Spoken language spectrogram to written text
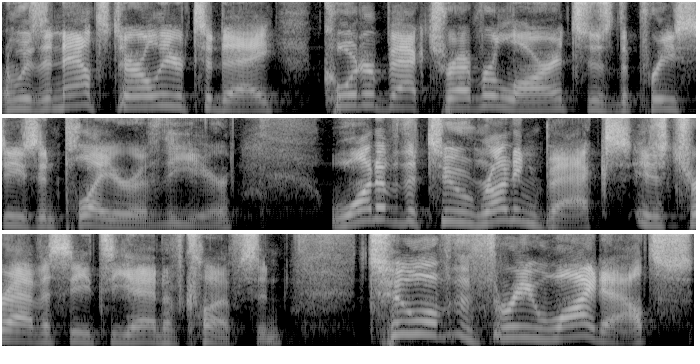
It was announced earlier today. Quarterback Trevor Lawrence is the preseason player of the year. One of the two running backs is Travis Etienne of Clemson. Two of the three wideouts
